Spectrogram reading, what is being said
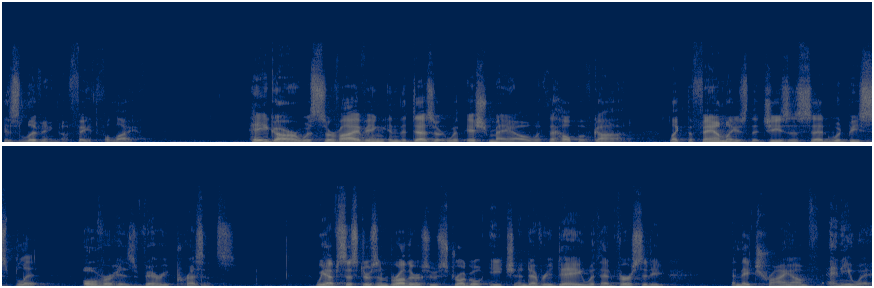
is living a faithful life. Hagar was surviving in the desert with Ishmael with the help of God like the families that Jesus said would be split over his very presence. We have sisters and brothers who struggle each and every day with adversity, and they triumph anyway.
